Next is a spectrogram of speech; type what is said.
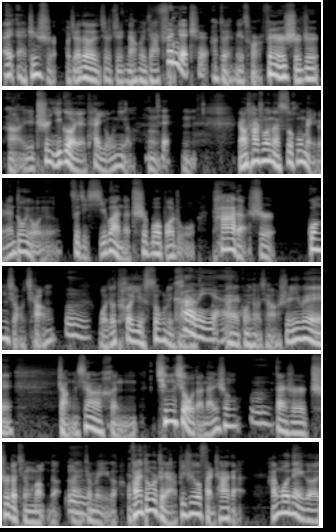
哎哎，真是，我觉得就是拿回家吃分着吃，啊，对，没错，分而食之啊，你吃一个也太油腻了。嗯，对，嗯。然后他说呢，似乎每个人都有自己习惯的吃播博主，他的是光小强，嗯，我就特意搜了一下，看了一眼，哎，光小强是一位长相很清秀的男生，嗯，但是吃的挺猛的，哎，嗯。这么一个，我发现都是这样，必须有反差感。韩国那个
